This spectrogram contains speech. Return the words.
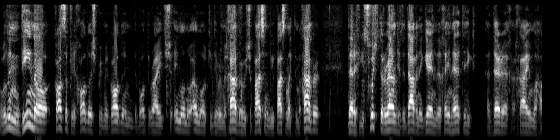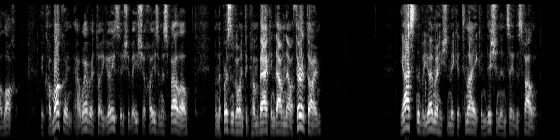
Dino, Kasa Pri Chodosh, Pri Megodim, they both right, She'in Lono Elo, Kedivir Mechaber, we should pass and be passing like the Mechaber, that if you switched it around, you to daven again, V'chein Hetik, Haderech, Achayim, Lahalacha. V'kamokim, however, To Yoyse, Sheveisha, Choyzim, Ispalo, when the person is going to come back and daven now a third time, Yasna v'yomer, he should make a Tanai, condition, and say this follows.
